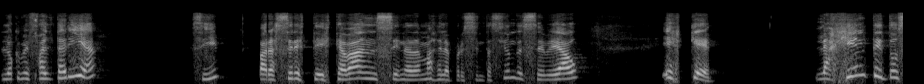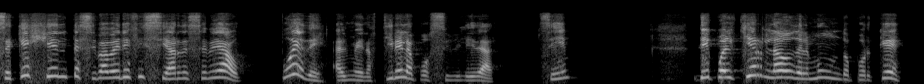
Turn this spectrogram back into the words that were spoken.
lo que me faltaría, ¿sí? Para hacer este, este avance nada más de la presentación de CBAU, es que La gente, entonces, ¿qué gente se va a beneficiar de CBAU? Puede, al menos, tiene la posibilidad, ¿sí? De cualquier lado del mundo, ¿por qué?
